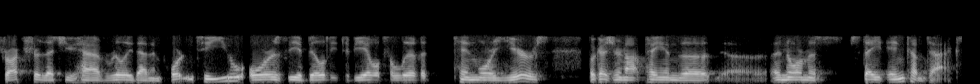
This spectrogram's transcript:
structure that you have really that important to you, or is the ability to be able to live at ten more years because you're not paying the uh, enormous state income tax?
